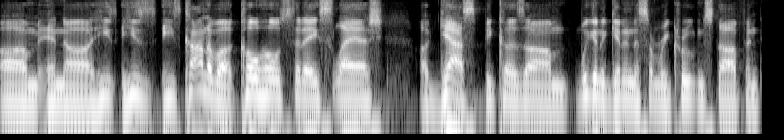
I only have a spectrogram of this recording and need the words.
um, and uh, he's he's he's kind of a co-host today slash a guest because um, we're gonna get into some recruiting stuff, and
